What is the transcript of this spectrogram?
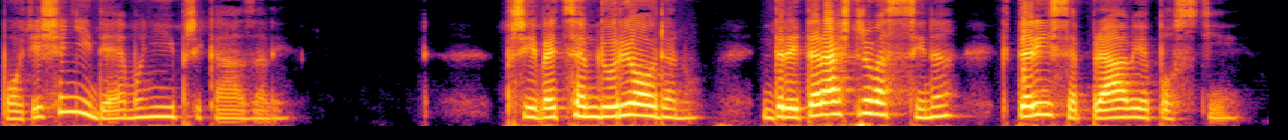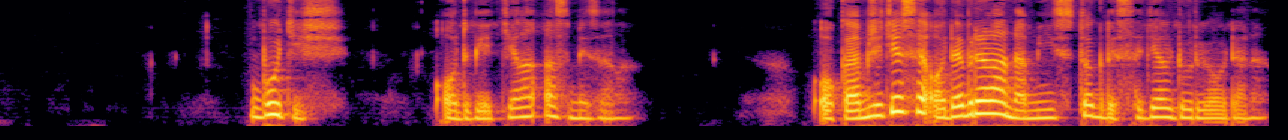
Potěšení démoní přikázali. Přiveď sem Duryodanu, Dritaráštrova syna, který se právě postí. Budiš, odvětila a zmizela. Okamžitě se odebrala na místo, kde seděl Duryodana.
